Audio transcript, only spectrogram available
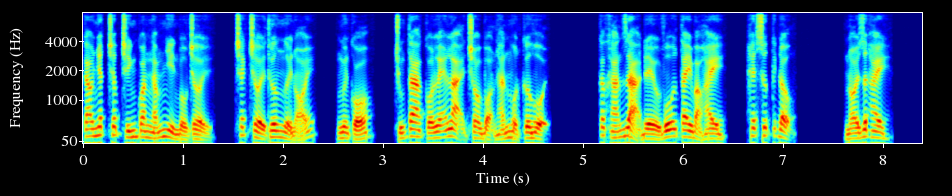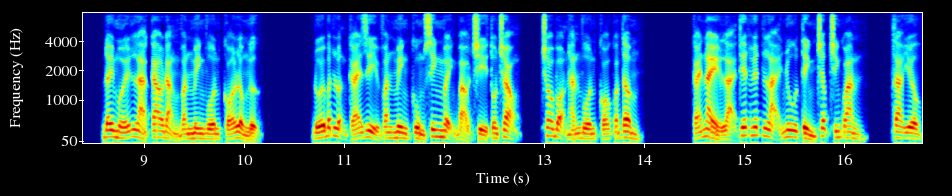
Cao nhất chấp chính quan ngắm nhìn bầu trời, trách trời thương người nói, nguyên có, chúng ta có lẽ lại cho bọn hắn một cơ hội. Các khán giả đều vỗ tay bảo hay, hết sức kích động. Nói rất hay đây mới là cao đẳng văn minh vốn có lồng ngực. Đối bất luận cái gì văn minh cùng sinh mệnh bảo trì tôn trọng, cho bọn hắn vốn có quan tâm. Cái này lại thiết huyết lại nhu tình chấp chính quan, ta yêu.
